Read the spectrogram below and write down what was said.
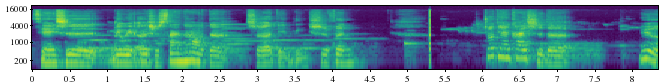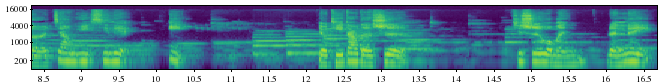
现在是六月二十三号的十二点零四分。昨天开始的育儿教育系列一有提到的是，其实我们人类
